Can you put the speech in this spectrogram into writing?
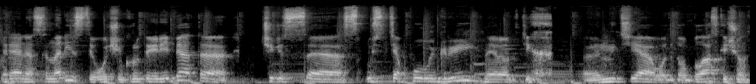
реально сценаристы очень крутые ребята. Через э, спустя пол игры, наверное, вот этих э, нытья вот этого Бласкича, он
